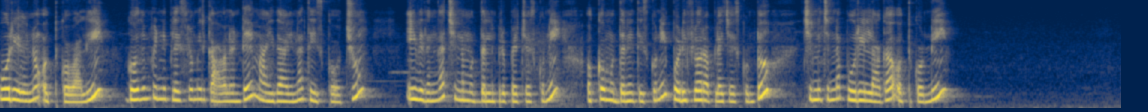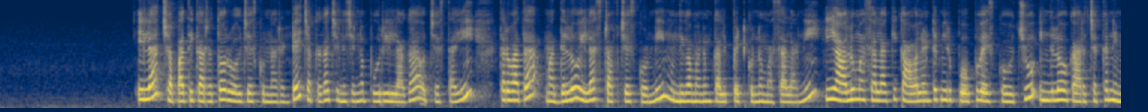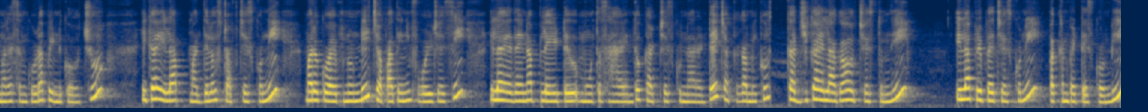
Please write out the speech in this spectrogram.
పూరీలను ఒత్తుకోవాలి. గోధుమ పిండి ప్లేస్లో మీరు కావాలంటే మైదా అయినా తీసుకోవచ్చు. ఈ విధంగా చిన్న ముద్దల్ని ప్రిపేర్ చేసుకొని ఒక్కో ముద్దని తీసుకొని పొడి ఫ్లోర్ అప్లై చేసుకుంటూ చిన్న చిన్న పూరీలాగా ఒత్తుకోండి. ఇలా చపాతీ కర్రతో రోల్ చేసుకున్నారంటే చక్కగా చిన్న చిన్న పూరీలాగా వచ్చేస్తాయి. తర్వాత మధ్యలో ఇలా స్టఫ్ చేసుకోండి. ముందుగా మనం కలిపి పెట్టుకున్న మసాలాని. ఈ ఆలు మసాలాకి కావాలంటే మీరు పోపు వేసుకోవచ్చు. ఇందులో ఒక అరచక్క నిమ్మరసం కూడా పిండుకోవచ్చు. ఇక ఇలా మధ్యలో స్టఫ్ చేసుకొని మరొక వైపు నుండి చపాతీని ఫోల్డ్ చేసి ఇలా ఏదైనా ప్లేట్ మూత సహాయంతో కట్ చేసుకున్నారంటే చక్కగా మీకు కజ్జికాయలాగా వచ్చేస్తుంది. ఇలా ప్రిపేర్ చేసుకొని పక్కన పెట్టేసుకోండి.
